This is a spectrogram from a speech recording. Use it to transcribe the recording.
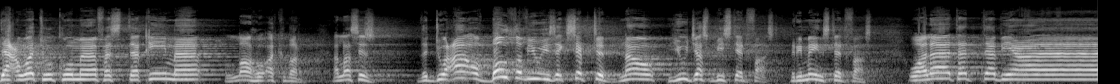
دعوتكما فاستقيما الله أكبر. Allah says, the dua of both of you is accepted. Now you just be steadfast. Remain steadfast. ولا تتبعان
